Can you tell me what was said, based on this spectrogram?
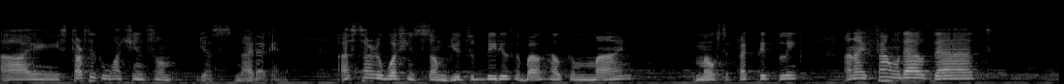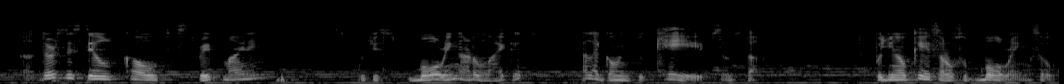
I started watching some. Yes, night again. I started watching some YouTube videos about how to mine most effectively, and I found out that uh, there's this skill called strip mining, which is boring. I don't like it. I like going to caves and stuff. But you know, caves are also boring, so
